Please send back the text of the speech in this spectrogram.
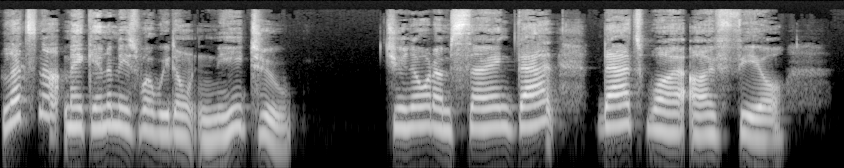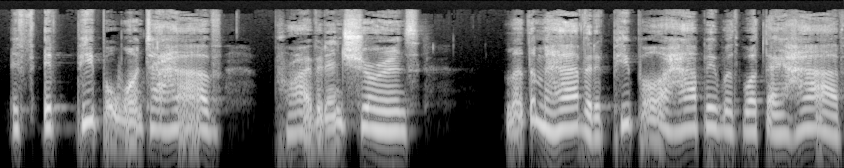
let's not make enemies where we don't need to. Do you know what I'm saying? That, that's why I feel if, if people want to have private insurance, let them have it. If people are happy with what they have,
